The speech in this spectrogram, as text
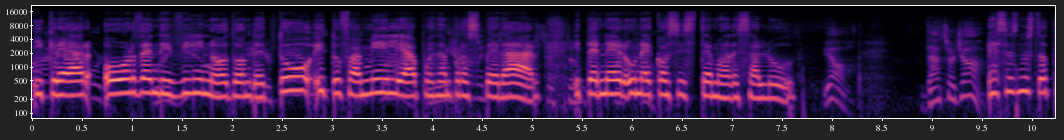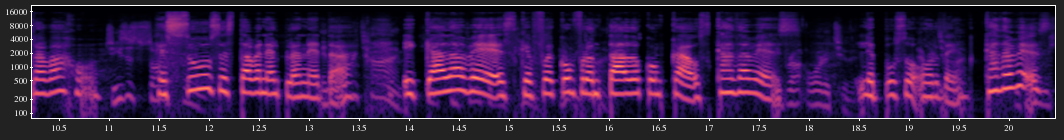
Y crear orden divino donde tú y tu familia puedan prosperar y tener un ecosistema de salud. Ese es nuestro trabajo. Jesús estaba en el planeta. Y cada vez que fue confrontado con caos, cada vez le puso orden. Cada vez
